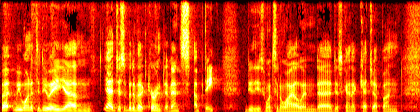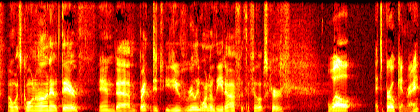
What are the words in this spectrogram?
But we wanted to do a um, yeah, just a bit of a current events update. Do these once in a while and uh, just kind of catch up on on what's going on out there. And um, Brent, did you really want to lead off with the Phillips curve? Well, it's broken, right?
